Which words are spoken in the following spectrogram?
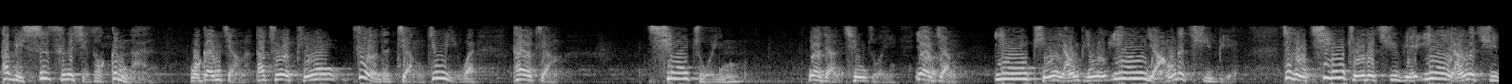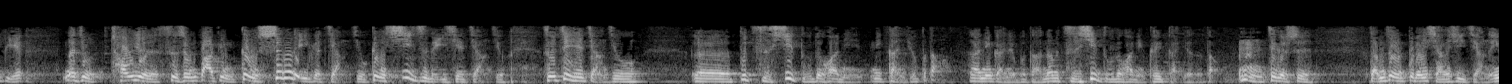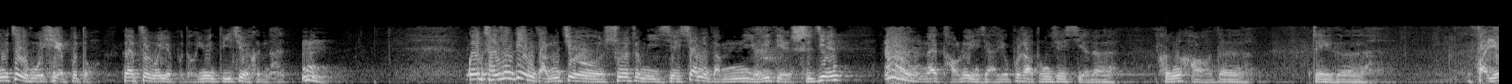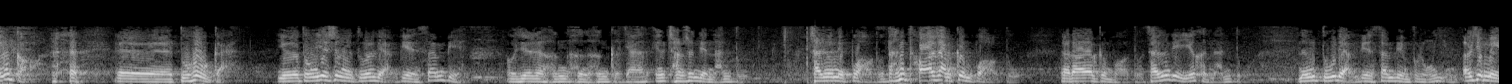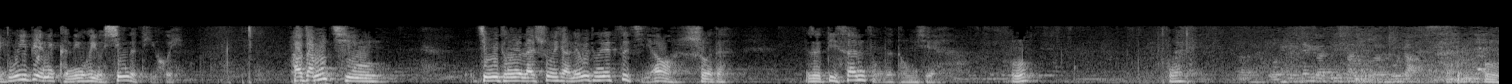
它比诗词的写作更难。我刚才讲了，它除了平仄的讲究以外，它要讲清浊音，要讲清浊音，要讲阴平阳平的阴阳的区别。这种清浊的区别、阴阳的区别，那就超越了四声八病更深的一个讲究、更细致的一些讲究。所以这些讲究，呃，不仔细读的话，你你感觉不到。啊，你感觉不到。那么仔细读的话，你可以感觉得到。这个是咱们这个不能详细讲的，因为这个我也不懂。那这我也不懂，因为的确很难。关于长生殿，咱们就说这么一些。下面咱们有一点时间 来讨论一下。有不少同学写了很好的这个发言稿，呃，读后感。有的同学甚至读了两遍、三遍，我觉得很很很可嘉，因为长生殿难读。长生殿不好读，但是桃花扇更不好读，那桃花更不好读。长生殿也很难读，能读两遍三遍不容易，而且每读一遍你肯定会有新的体会。好，咱们请几位同学来说一下，哪位同学自己要说的？这是第三组的同学，嗯，来。呃，我是这个第三组的组长。嗯，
